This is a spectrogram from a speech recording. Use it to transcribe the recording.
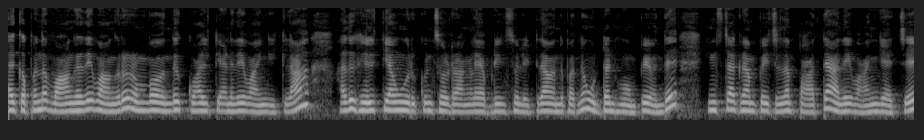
அதுக்கப்புறம் தான் வாங்குறதே வாங்குறோம். ரொம்ப வந்து குவாலிட்டியானதே வாங்கிக்கலாம். அது ஹெல்த்தியாகவும் இருக்குன்னு சொல்கிறாங்களே அப்படின்னு சொல்லிட்டு தான் வந்து பார்த்தீங்கன்னா உட் அண்ட் ஹோம் பே வந்து இன்ஸ்டாகிராம் பேஜில் தான் பார்த்தேன். அதே வாங்கியாச்சு.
